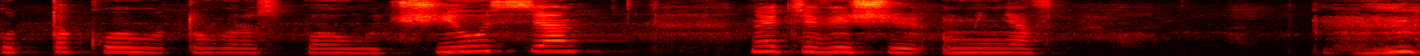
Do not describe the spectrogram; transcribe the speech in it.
Вот такой вот образ получился. Но эти вещи у меня в...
